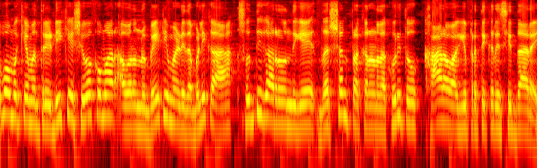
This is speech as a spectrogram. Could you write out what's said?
ಉಪಮುಖ್ಯಮಂತ್ರಿ ಡಿಕೆ ಶಿವಕುಮಾರ್ ಅವರನ್ನು ಭೇಟಿ ಮಾಡಿದ ಬಳಿಕ ಸುದ್ದಿಗಾರರೊಂದಿಗೆ ದರ್ಶನ್ ಪ್ರಕರಣದ ಕುರಿತು ಖಾರವಾಗಿ ಪ್ರತಿಕ್ರಿಯಿಸಿದ್ದಾರೆ.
